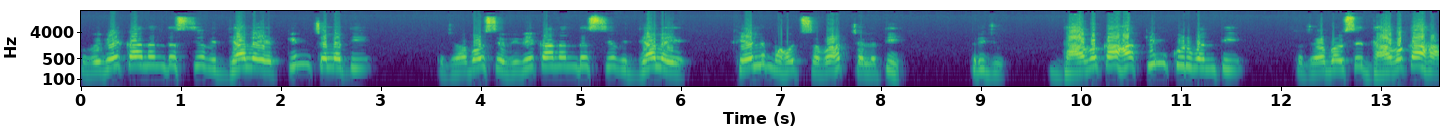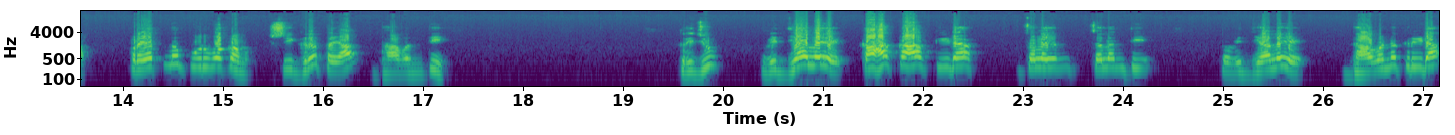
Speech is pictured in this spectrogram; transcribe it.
વિવેકાનંદસ્ય વિદ્યાલયે કિમ ચલતી? તો જવાબ આવશે, વિવેકાનંદસ્ય વિદ્યાલયે ખેલ મહોત્સવ ચલતી. ત્રીજું ધાવકા કિમ કુર્વંતી? તો જવાબ આવશે ધાવકા પ્રયત્નપૂર્વકમ. શીઘ્રતયા ધાવંતી. ત્રીજું, વિદ્યાલયે કાહ કાહ ક્રીડા ચલંતી. તો વિદ્યાલયે ધાવન ક્રીડા,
